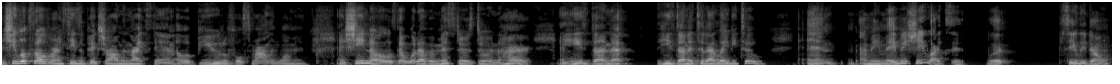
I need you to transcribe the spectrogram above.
And she looks over and sees a picture on the nightstand of a beautiful smiling woman. And she knows that whatever Mister is doing to her, and he's done that he's done it to that lady too. And I mean maybe she likes it, but Celie don't.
